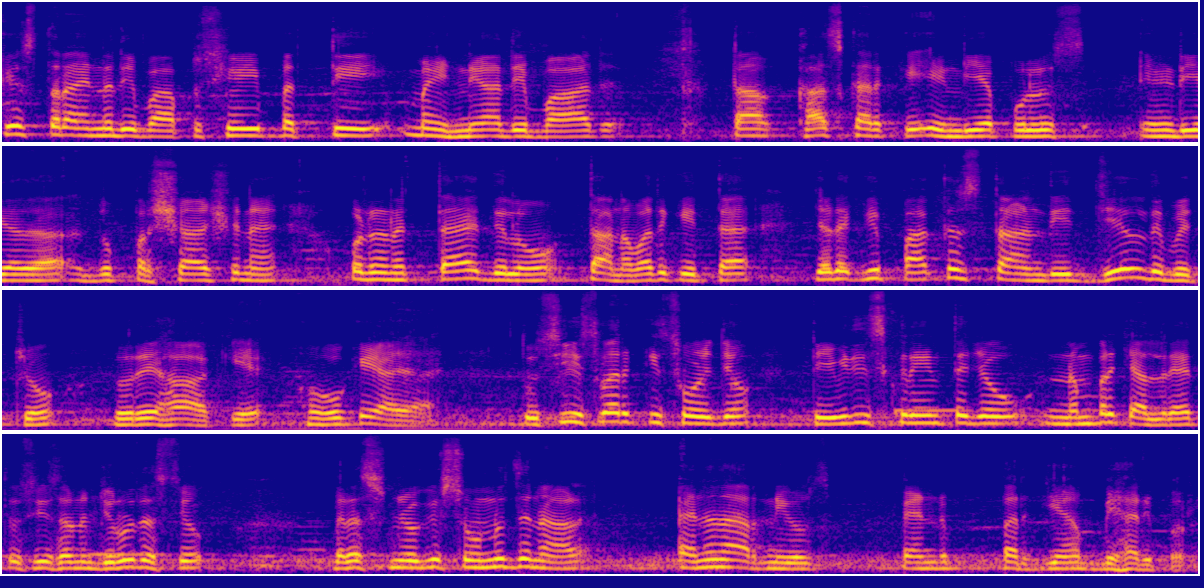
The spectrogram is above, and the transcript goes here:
ਕਿਸ ਤਰ੍ਹਾਂ ਇਹਨਾਂ ਦੀ ਵਾਪਸੀ ਹੋਈ 32 ਮਹੀਨਿਆਂ ਦੇ ਬਾਅਦ। ਤਾਂ ਖਾਸ ਕਰਕੇ ਇੰਡੀਆ ਪੁਲਿਸ, ਇੰਡੀਆ ਦਾ ਜੋ ਪ੍ਰਸ਼ਾਸਨ ਹੈ, ਉਹਨਾਂ ਨੇ ਤਹਿ ਦਿਲੋਂ ਧੰਨਵਾਦ ਕੀਤਾ, ਜਿਹੜਾ ਕਿ ਪਾਕਿਸਤਾਨ ਦੀ ਜੇਲ੍ਹ ਦੇ ਵਿੱਚੋਂ ਰਿਹਾ ਕੇ, ਹੋ ਕੇ ਆਇਆ ਤੁਸੀਂ ਇਸ ਵਾਰ ਕੀ ਸੋਚਦੇ ਹੋ? ਟੀਵੀ ਦੀ ਸਕਰੀਨ ਤੇ ਜੋ ਨੰਬਰ ਚੱਲ ਰਿਹਾ ਤੁਸੀਂ ਸਾਨੂੰ ਜਰੂਰ ਦੱਸਿਓ। ਮੇਰਾ ਸੰਯੋਗੀ ਸੋਨੂ ਦੇ ਨਾਲ ਐਨਐਨਆਰ ਨਿਊਜ਼, ਪਿੰਡ ਪਰਜੀਆਂ, ਬਿਹਾਰੀਪੁਰ।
